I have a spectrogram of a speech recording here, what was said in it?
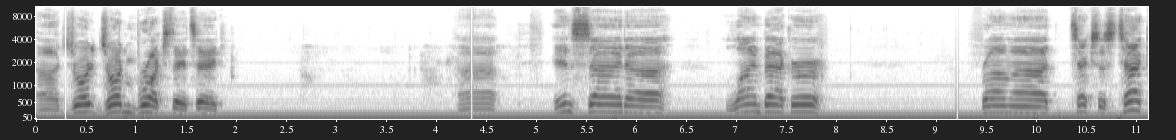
Uh, Jordyn, Jordyn Brooks they take. Uh, inside uh, linebacker from Texas Tech,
